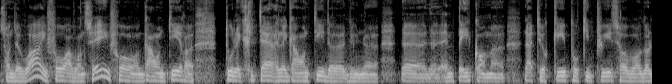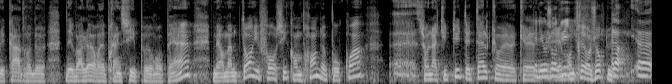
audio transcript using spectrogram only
son devoir, il faut avancer, il faut garantir euh, tous les critères et les garanties d'un pays comme euh, la Turquie pour qu'il puisse, dans le cadre de, des valeurs et principes européens. Mais en même temps, il faut aussi comprendre pourquoi euh, son attitude est telle qu'elle est, montrée aujourd'hui. Alors, euh,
